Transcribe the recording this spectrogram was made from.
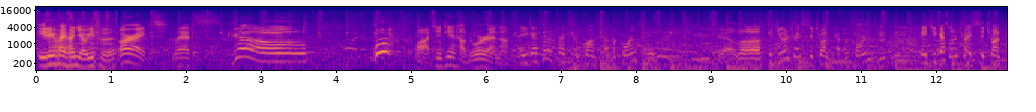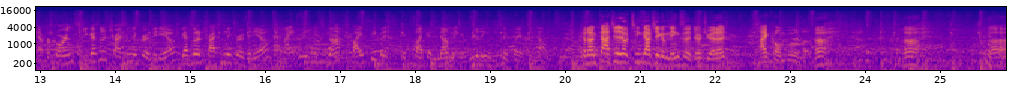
一定会很有意思。All right, let's go. 哇，今天好多人呢。Hey, you guys want to try Sichuan peppercorns? 拒绝了。Hey, do you want to try Sichuan peppercorns? Mm-mm. Hey, do you guys want to try Sichuan peppercorns? Do you guys want to try something for a video? You guys want to try something for a video? Spicy? It's not spicy, but it's, it's like a numbing, a really interesting flavor. 可能大家都听到这个名字就觉得太恐怖了。呃，呃，呃。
